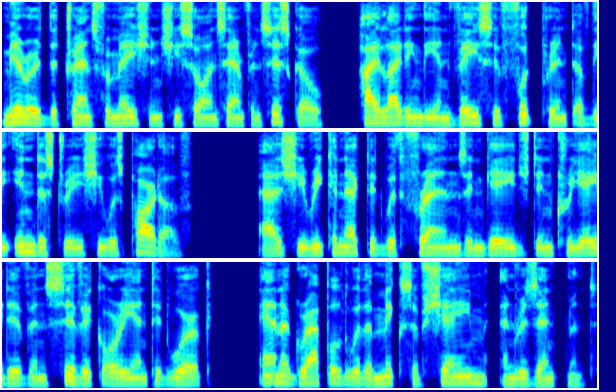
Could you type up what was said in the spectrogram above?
mirrored the transformation she saw in San Francisco, highlighting the invasive footprint of the industry she was part of. As she reconnected with friends engaged in creative and civic oriented work, Anna grappled with a mix of shame and resentment.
